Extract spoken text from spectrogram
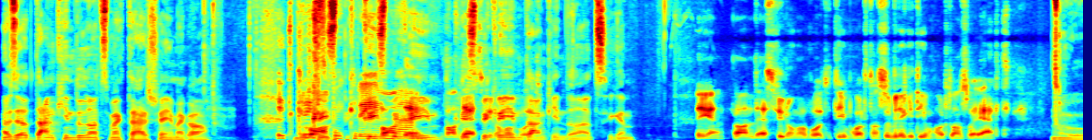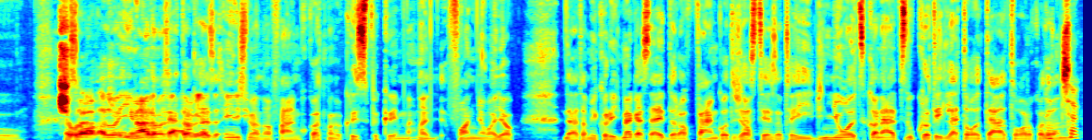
Ez a Dunkin Donuts meg társai, meg a itt Krispy Kreme. Krispy Kreme, Dunkin Donuts, igen. Igen, van, de ez finomabb volt a Tim Hortons, hogy mindenki Tim Hortonsba járt. Ó, ez a, az, imádom ezeket, a, ez, én is imádom a fánkokat, meg a Krispy Kreme-nek nagy fanja vagyok, de hát amikor így megesz egy darab fánkot, és azt érzed, hogy így nyolc kanál cukrot így letoltál a torkodon. Csak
